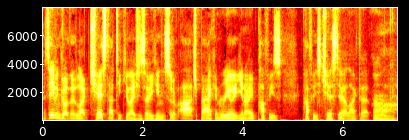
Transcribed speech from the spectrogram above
It's even got the like chest articulation, so he can sort of arch back and really, you know, puff his puff his chest out like that. Oh,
